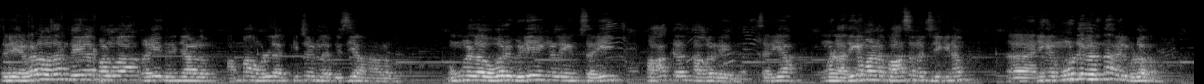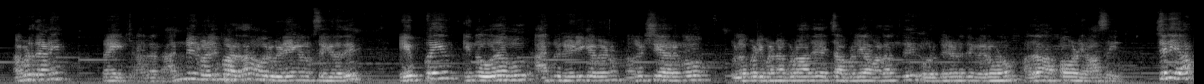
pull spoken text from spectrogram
சரி எவ்வளவுதான் வேலை பழுவா வெளியே தெரிஞ்சாலும் அம்மா உள்ள கிச்சன்ல பிஸி ஆனாலும் உங்களோட ஒவ்வொரு விடயங்களையும் சரி பார்க்க தவறுறீங்க சரியா? உங்களோட அதிகமான பாசம் வச்சிருக்கணும். அஹ் நீங்க மூன்று பேர் தான் அவங்களுக்கு உலகம். அப்படித்தானே? ரைட் அதன் அன்பின் வெளிப்பாடு தான் ஒரு விடயங்களும் செய்கிறது. எப்பயும் இந்த உறவு அன்பு நீடிக்க வேணும். மகிழ்ச்சியா இருங்கோ. உள்ளபடி பண்ணக்கூடாது. சாப்பிள்ளையா வளர்ந்து ஒரு பெரியடத்துக்கு வருவணும் அதான் அப்பாவுடைய ஆசை. சரியா?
